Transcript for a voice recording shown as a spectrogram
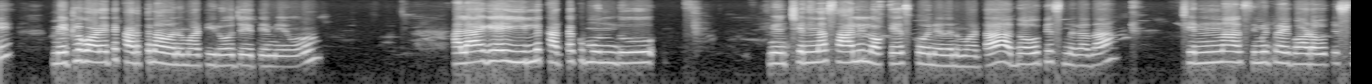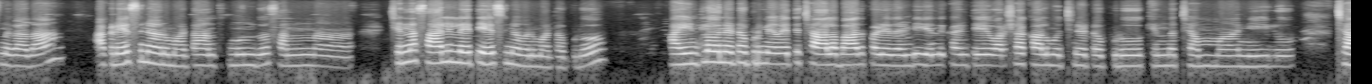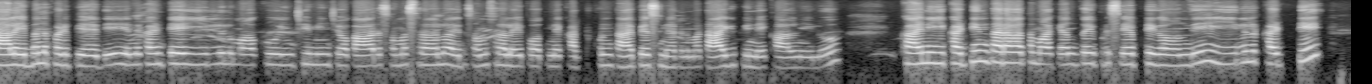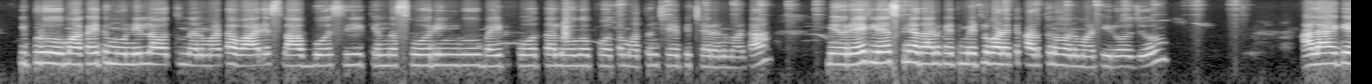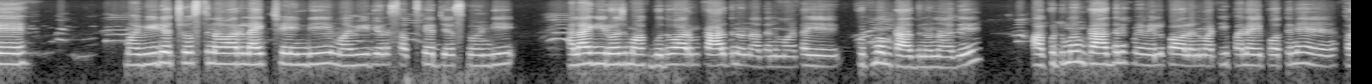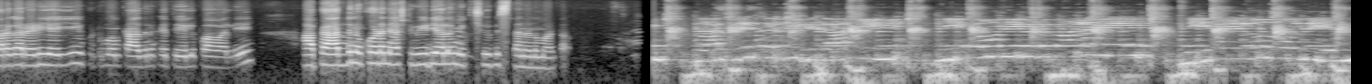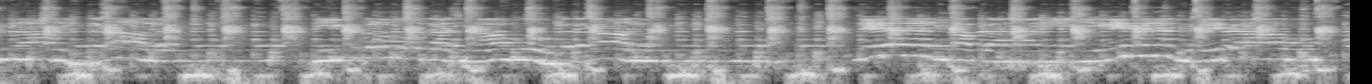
మెట్లు కూడా అయితే కడుతున్నాం అనమాట ఈ రోజు అయితే మేము. అలాగే ఈ ఇల్లు కట్టక ముందు మేము చిన్న సాలీలు ఒక్కేసుకునేది అనమాట అది అవుపిస్తుంది కదా. చిన్న సిమిట్రై గోడ అవుపిస్తుంది కదా. అక్కడ వేసినాం అనమాట అంతకు ముందు సన్న చిన్న సాలీలు అయితే వేసినాం అనమాట అప్పుడు. ఆ ఇంట్లో ఉండేటప్పుడు మేమైతే చాలా బాధపడేదండి. ఎందుకంటే వర్షాకాలం వచ్చినప్పుడు కింద చెమ్మ నీళ్ళు చాలా ఇబ్బంది పడిపోయేది. ఎందుకంటే ఈ ఇల్లులు మాకు ఇంచుమించు ఒక ఆరు సంవత్సరాలు ఐదు సంవత్సరాలు అయిపోతున్నాయి. కట్టుకుంటూ ఆపేసినారు అనమాట ఆగిపోయినాయి కాలనీలు. కానీ ఈ కట్టిన తర్వాత మాకెంతో ఇప్పుడు సేఫ్టీగా ఉంది. ఈ ఇల్లులు కట్టి ఇప్పుడు మాకైతే మూడు నెలలు అవుతుంది అనమాట వారే స్లాబ్ పోసి కింద స్కోరింగ్ బయట పోత లోగ పోత మొత్తం చేపించారనమాట మేము రేకులు వేసుకునే దానికైతే మెట్లు కూడా అయితే కడుతున్నాం అనమాట ఈ రోజు అలాగే మా వీడియో చూస్తున్న వారు లైక్ చేయండి మా వీడియోని సబ్స్క్రైబ్ చేసుకోండి. అలాగే ఈరోజు మాకు బుధవారం ప్రార్థన ఉన్నదన్నమాట ఈ కుటుంబం ప్రార్థన ఉన్నది. ఆ కుటుంబం ప్రార్థనకి మేము వెళ్ళిపోవాలన్నమాట. ఈ పని అయిపోతేనే త్వరగా రెడీ అయ్యి కుటుంబం ప్రార్థనకి అయితే వెళ్ళిపోవాలి. ఆ ప్రార్థన కూడా నెక్స్ట్ వీడియోలో మీకు చూపిస్తాను అనమాట Thank you.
